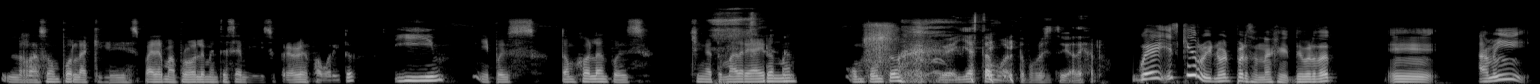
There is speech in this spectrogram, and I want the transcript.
la razón por la que Spider-Man probablemente sea mi superhéroe favorito. Y, y pues Tom Holland, pues chinga tu madre Iron Man. Un punto. Güey, ya está muerto, pobrecito, ya déjalo. Güey, es que arruinó el personaje, de verdad. Eh, a mí,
